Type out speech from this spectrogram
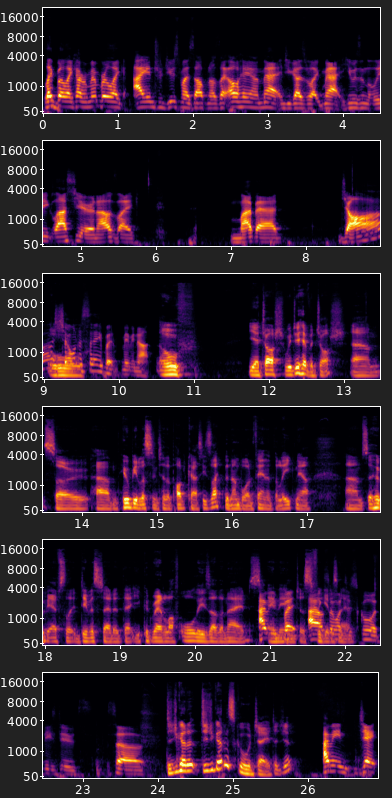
like, but like I remember, like I introduced myself and I was like, "Oh, hey, I'm Matt," and you guys were like, "Matt, he was in the league last year," and I was like, "My bad, Josh." I want to say, but maybe not. Oof. yeah, Josh. We do have a Josh. Um, so um, he'll be listening to the podcast. He's like the number one fan of the league now. Um, so he'll be absolutely devastated that you could rattle off all these other names I and mean, then but just I forget also his went name. to school with these dudes, so Did you go to Did you go to school with Jay? Did you? I mean, Jay,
